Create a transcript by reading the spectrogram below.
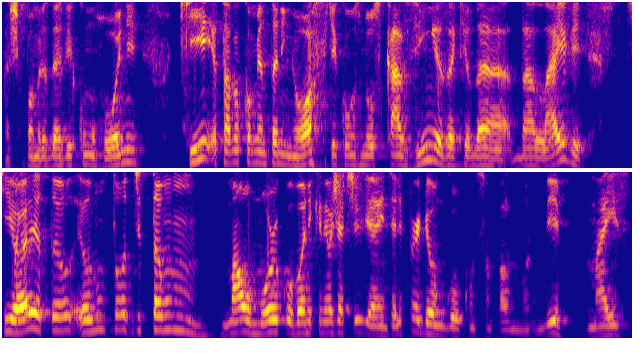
Acho que o Palmeiras deve ir com o Rony, que eu tava comentando em off aqui com os meus casinhas aqui da, da live, que olha, eu, tô, eu não tô de tão mau humor com o Rony que nem eu já tive antes. Ele perdeu um gol contra o São Paulo no Morumbi, mas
